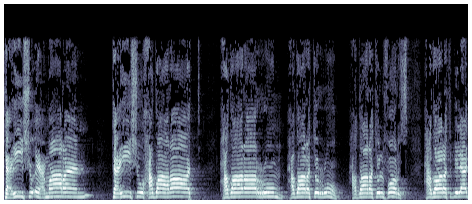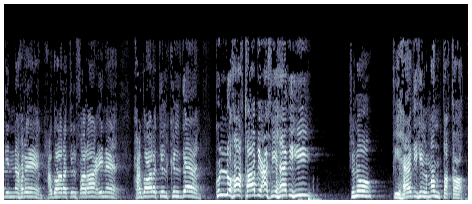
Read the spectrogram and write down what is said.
تعيش اعمارا تعيش حضارات حضارة الروم حضارة الروم حضارة الفرس حضارة بلاد النهرين حضارة الفراعنة حضارة الكلدان كلها قابعة في هذه شنو؟ في هذه المنطقة.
